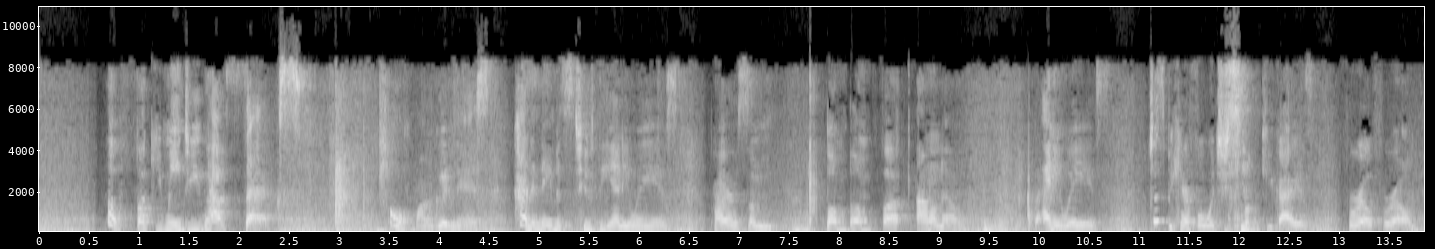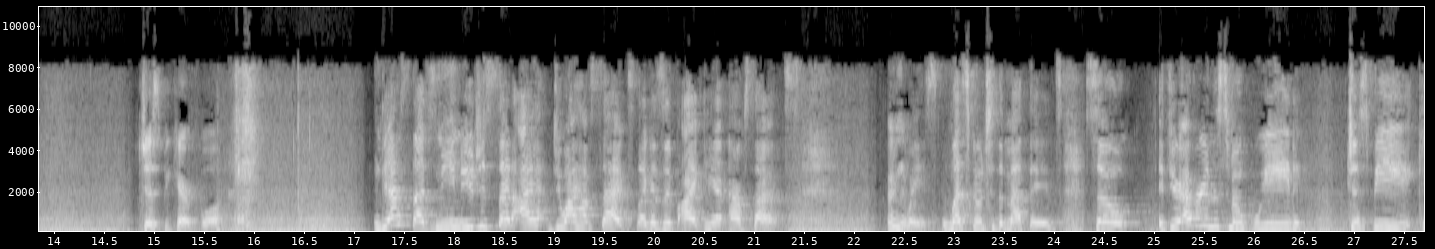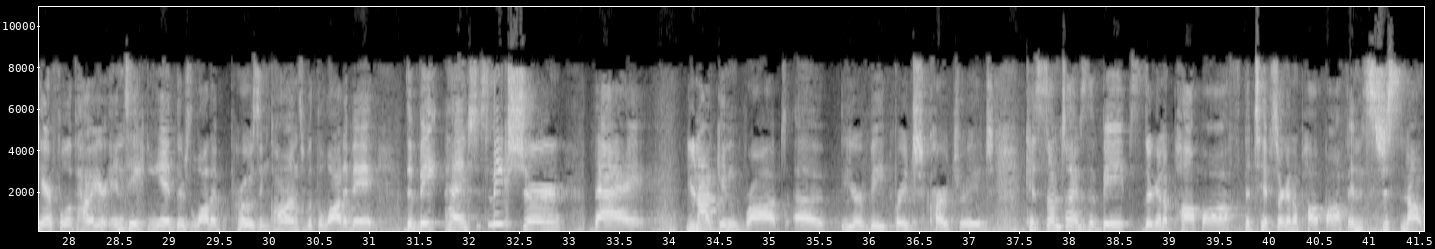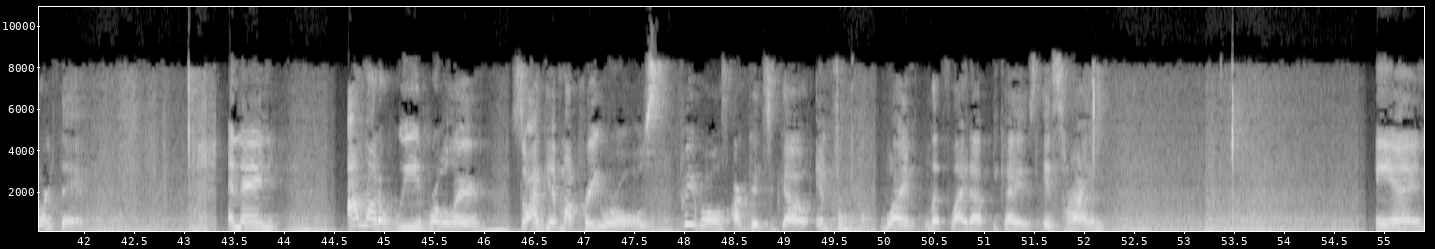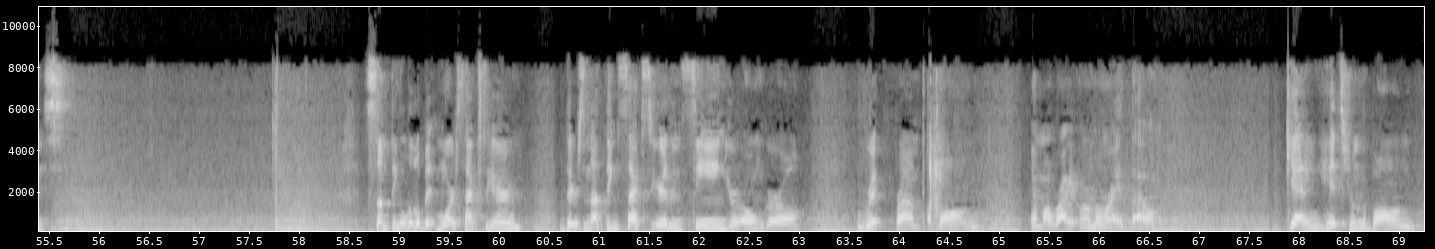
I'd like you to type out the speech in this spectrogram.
Oh, fuck you mean do you have sex? Oh my goodness. What kind of name is Toothy anyways? Probably some bum bum fuck. I don't know. But anyways, just be careful what you smoke, you guys. For real, for real. Just be careful. Yes, that's mean. You just said I do I have sex, like as if I can't have sex. Anyways, let's go to the methods. So if you're ever gonna smoke weed, just be careful of how you're intaking it. There's a lot of pros and cons with a lot of it. The vape pens, just make sure that you're not getting robbed of your vape bridge cartridge. Because sometimes the vapes, they're gonna pop off, the tips are gonna pop off, and it's just not worth it. And then I'm not a weed roller, so I get my pre rolls. Pre rolls are good to go, and for one, let's light up because it's time. And something a little bit more sexier. There's nothing sexier than seeing your own girl rip from a bong. Am I right or am I right though? Getting hits from the bong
